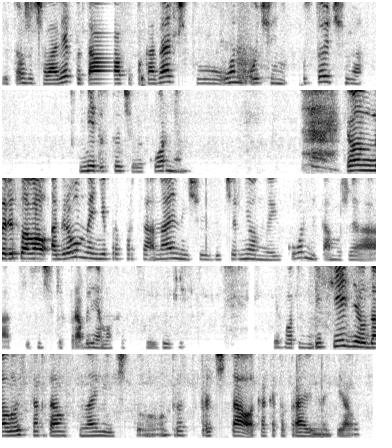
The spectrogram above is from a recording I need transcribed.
И тоже человек пытался показать, что он очень устойчиво, имеет устойчивые корни, и он нарисовал огромные, непропорциональные, еще и зачерненные корни, там уже о психических проблемах это свидетельство. И вот в беседе удалось тогда установить, что он просто прочитал, как это правильно делать.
